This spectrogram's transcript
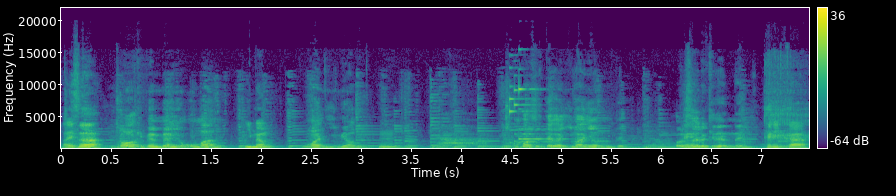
나이스. 정확히 몇 명이요? 5만. 2명. 5만 2명? 응. 처음 봤을 때가 2만이었는데. 벌써 네. 이렇게 됐네. 그니까.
